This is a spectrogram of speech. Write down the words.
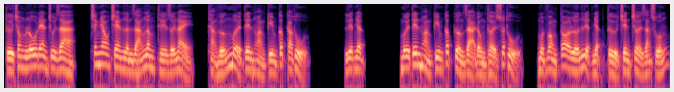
từ trong lô đen chui ra, tranh nhau chen lần dáng lâm thế giới này thẳng hướng mười tên hoàng kim cấp cao thủ. Liệt nhật. Mười tên hoàng kim cấp cường giả đồng thời xuất thủ, một vòng to lớn liệt nhật từ trên trời giáng xuống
